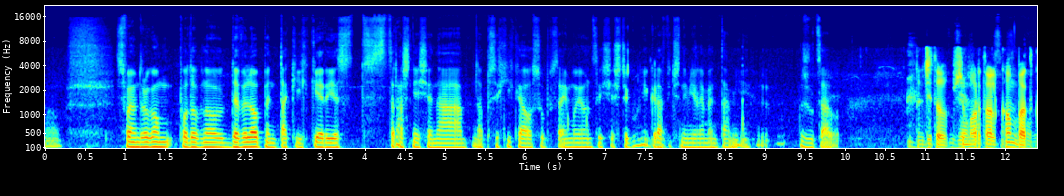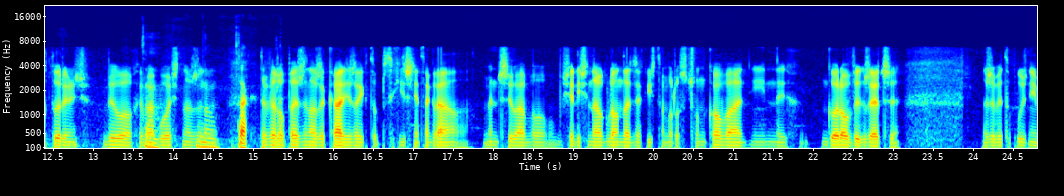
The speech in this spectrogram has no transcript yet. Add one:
no, swoją drogą podobno development takich gier jest strasznie się na, na psychikę osób zajmujących się szczególnie graficznymi elementami rzuca. Gdzie to przy Wierzę, Mortal Kombat którymś było chyba Tak. głośno, że No. Tak. deweloperzy narzekali, że ich to psychicznie ta gra męczyła, bo musieli się naoglądać jakichś tam rozczłonkowań i innych gorowych rzeczy, żeby to później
